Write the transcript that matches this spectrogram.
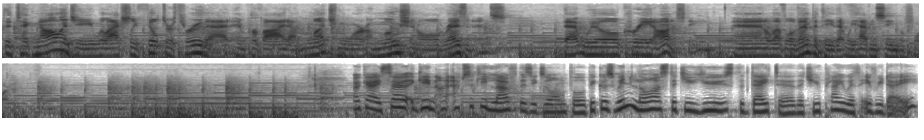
The technology will actually filter through that and provide a much more emotional resonance that will create honesty and a level of empathy that we haven't seen before. Okay, so again, I absolutely love this example because when last did you use the data that you play with every day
